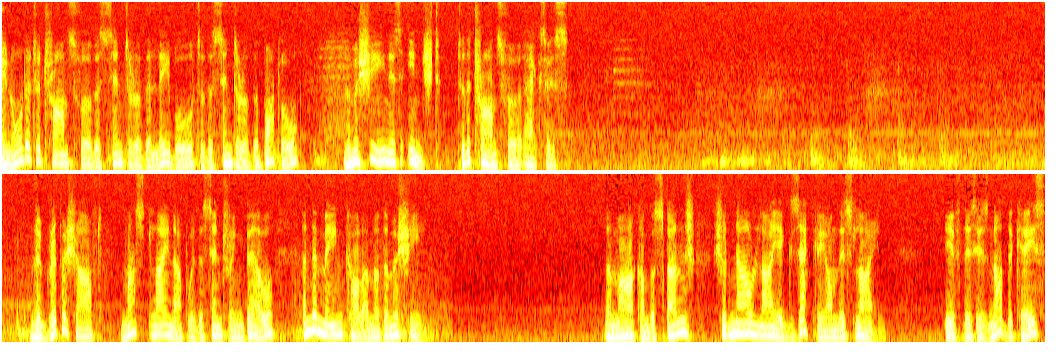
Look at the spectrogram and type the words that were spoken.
In order to transfer the center of the label to the center of the bottle, the machine is inched to the transfer axis. The gripper shaft must line up with the centering bell and the main column of the machine. The mark on the sponge should now lie exactly on this line. If this is not the case,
